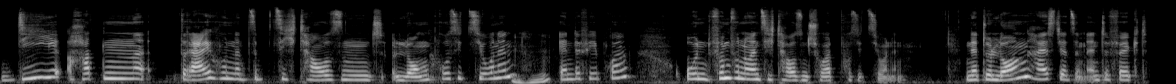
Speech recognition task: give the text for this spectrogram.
die hatten 370.000 Long-Positionen mhm. Ende Februar und 95.000 Short-Positionen. Netto Long heißt jetzt im Endeffekt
